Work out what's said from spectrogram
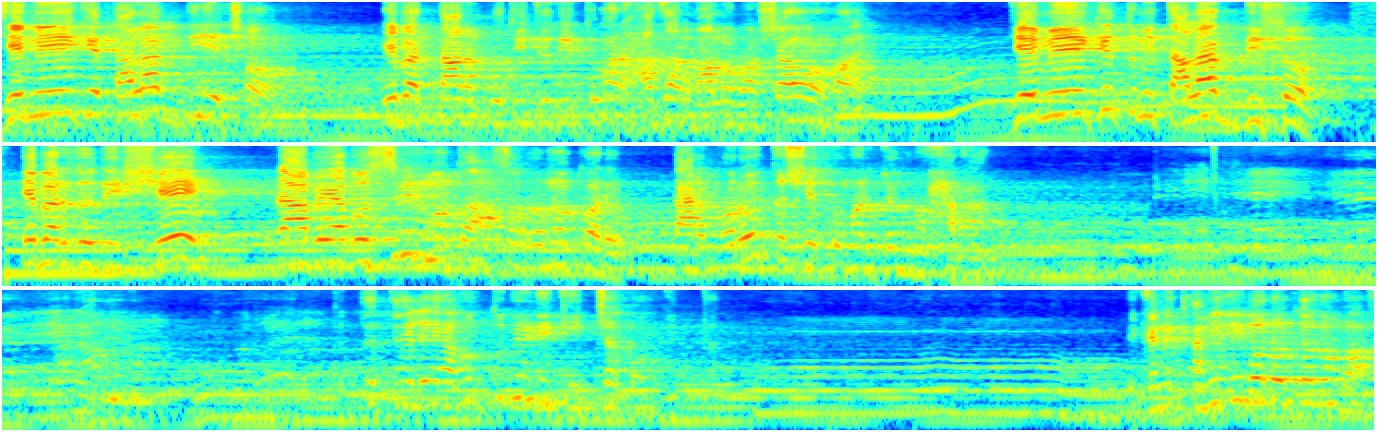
যে মেয়েকে তালাক দিয়েছ, এবার তার প্রতি যদি তোমার হাজার ভালোবাসাও হয়, যে মেয়েকে তুমি তালাক দিছ, এবার যদি সে রাবে আবশ্রীর মতো আচরণও করে, তারপরেও তো সে তোমার জন্য হারাম। তাহলে এখন তুমি এটি ইচ্ছা করো এখানে কাহিনী বলো কেন বাপ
